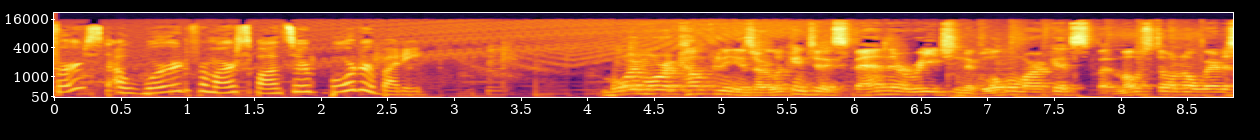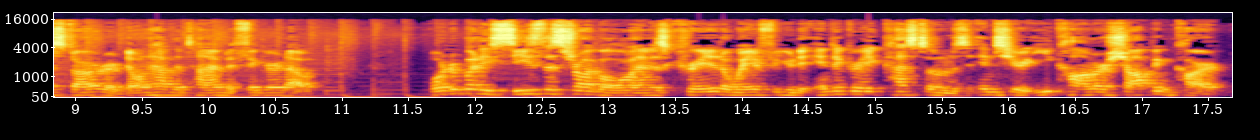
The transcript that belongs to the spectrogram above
First, a word from our sponsor, Border Buddy. More and more companies are looking to expand their reach into global markets, but most don't know where to start or don't have the time to figure it out. Border Buddy sees the struggle and has created a way for you to integrate customs into your e-commerce shopping cart,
